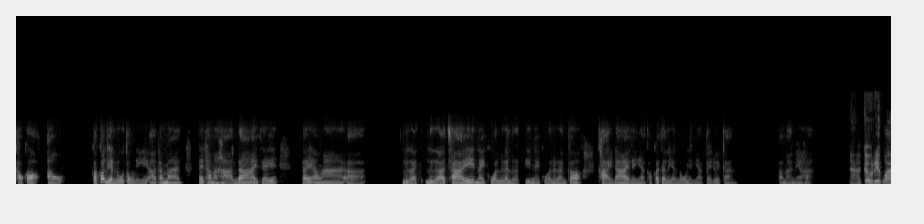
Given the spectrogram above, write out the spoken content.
เขาก็เอาก็ก็เรียนรู้ตรงนี้อ่าทำมาใช้ทำอาหารได้ใช้ใช้เอามาอ่าเหลือเหลือใช้ในครัวเรือน เหลือกินในครัวเรือนก็ขายได้อะไรเงี้ยเขาก็จะเรียนรู้อย่างเงี้ยไปด้วยกัน ประมาณเนี้ยค่ะนะก็เรียกว่า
